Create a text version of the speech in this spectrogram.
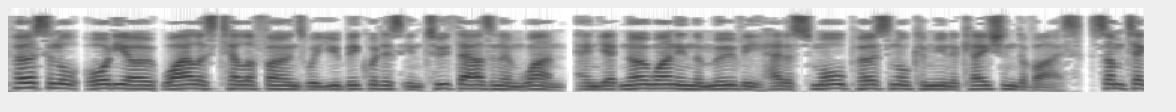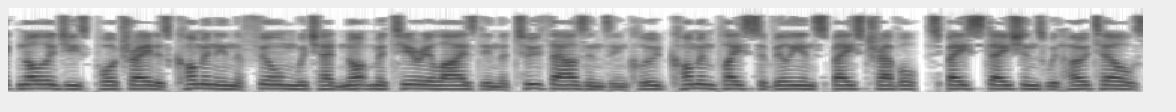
Personal audio wireless telephones were ubiquitous in 2001, and yet no one in the movie had a small personal communication device. Some technologies portrayed as common in the film which had not materialized in the 2000s include commonplace civilian space travel, space stations with hotels,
